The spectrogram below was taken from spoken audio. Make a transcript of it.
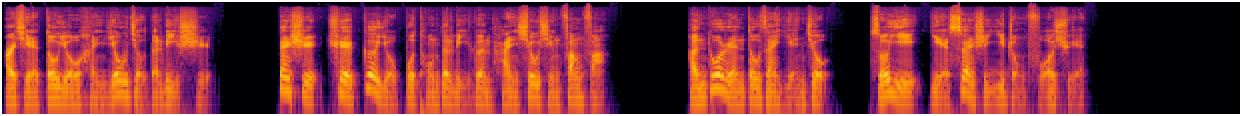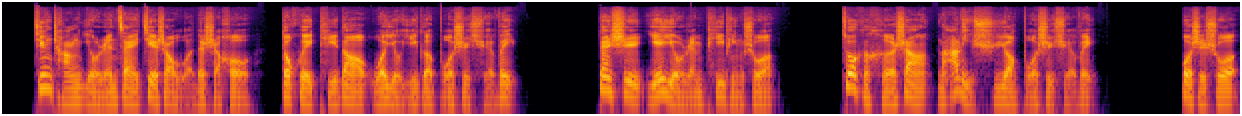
而且都有很悠久的历史，但是却各有不同的理论和修行方法。很多人都在研究，所以也算是一种佛学。经常有人在介绍我的时候，都会提到我有一个博士学位。但是也有人批评说，做个和尚哪里需要博士学位，或是说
